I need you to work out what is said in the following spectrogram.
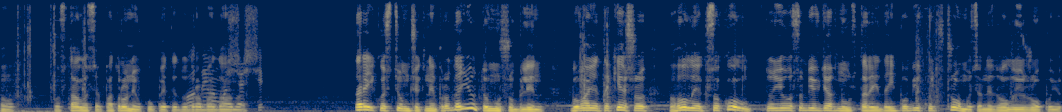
О, осталося патронів купити до драбадана. Старий костюмчик не продаю, тому що, блін, буває таке, що голий як сокол, то його собі вдягнув старий, да й побіг хоч в чомусь, а не з голою жопою.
